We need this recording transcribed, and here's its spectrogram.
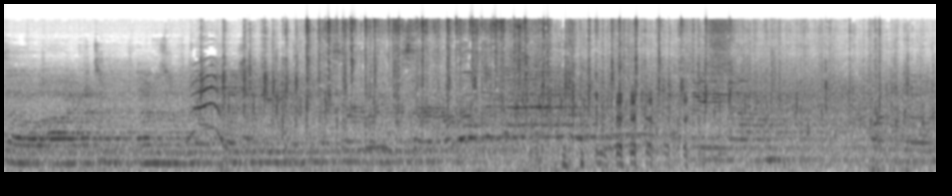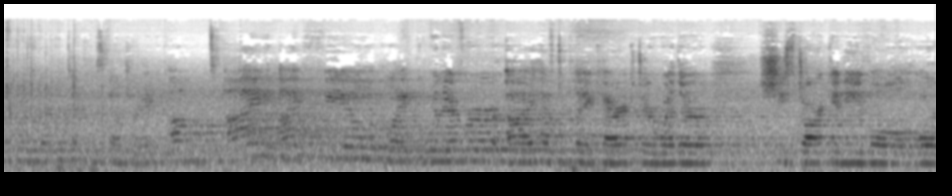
So I got to, that was a real pleasure meeting her today, Sarah. Thank you, Sarah. Being um, part of the people that protect this country. Um, I, I feel like whenever I have to play a character, whether she's dark and evil, or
